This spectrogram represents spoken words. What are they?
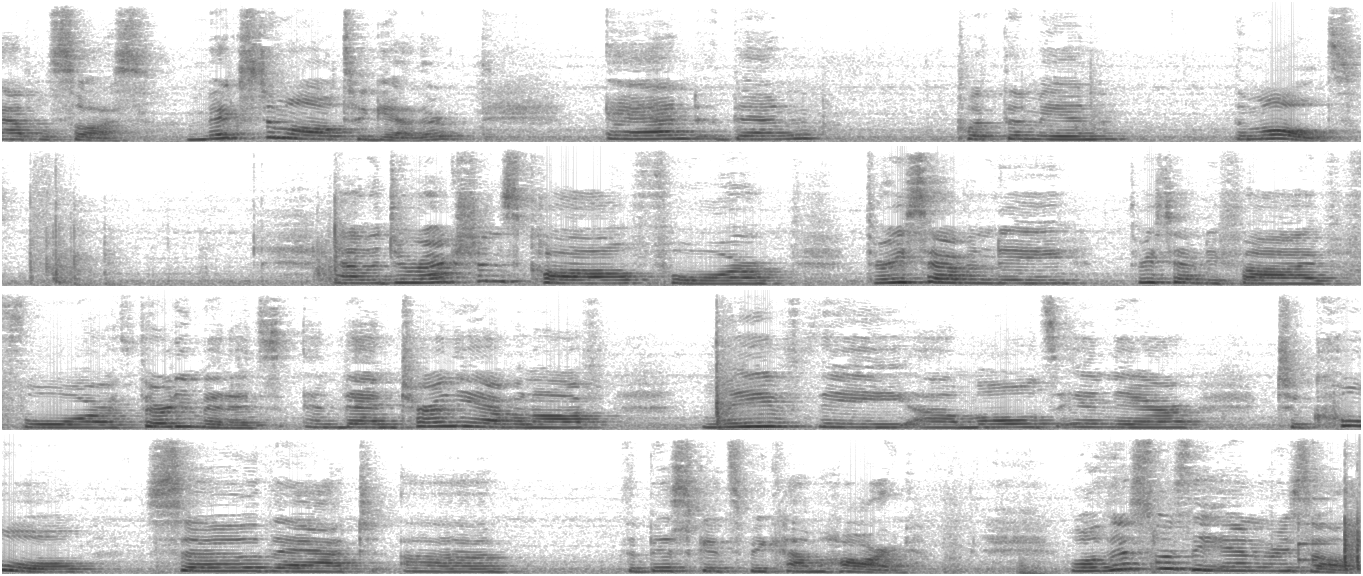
applesauce. Mixed them all together and then put them in the molds. Now the directions call for 370, 375 for 30 minutes and then turn the oven off, leave the uh, molds in there to cool so that uh, the biscuits become hard. Well, this was the end result.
